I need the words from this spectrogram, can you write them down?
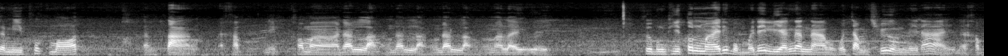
จะมีพวกมอสต่างๆนะครับเนี่ยเข้ามาด้านหลังด้านหลัง ด้านหลังอะไรเอ่ยคือบางทีต้นไม้ที่ผมไม่ได้เลี้ยงนานๆผมก็จำชื่อมันไม่ได้นะครับ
